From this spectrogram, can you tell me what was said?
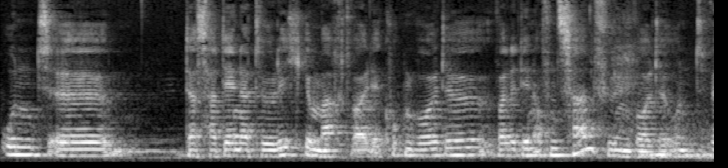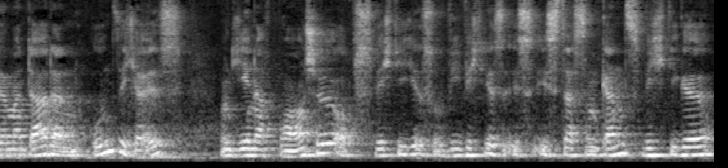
und äh, das hat der natürlich gemacht, weil er gucken wollte, weil er den auf den Zahn fühlen wollte. Und wenn man da dann unsicher ist und je nach Branche, ob es wichtig ist und wie wichtig es ist, ist das eine ganz wichtige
